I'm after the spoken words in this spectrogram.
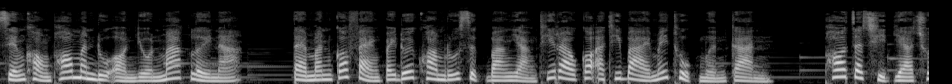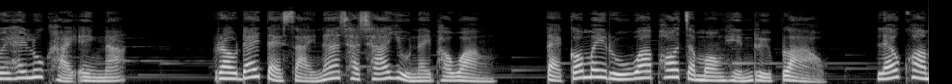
เสียงของพ่อมันดูอ่อนโยนมากเลยนะ แต่มันก็แฝงไปด้วยความรู้สึกบางอย่างที่เราก็อธิบายไม่ถูกเหมือนกัน พ่อจะฉีดยาช่วยให้ลูกหายเองนะ เราได้แต่สายหน้าช้าๆอยู่ในภวัง แต่ก็ไม่รู้ว่าพ่อจะมองเห็นหรือเปล่า แล้วความ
